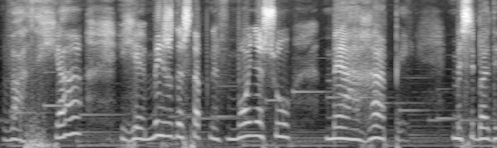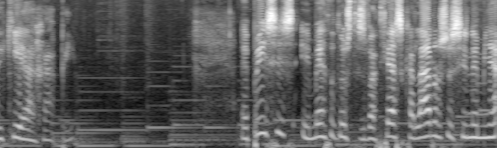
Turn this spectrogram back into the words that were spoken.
βαθιά γεμίζοντας τα πνευμόνια σου με αγάπη, με συμπαντική αγάπη. Επίσης, η μέθοδος της βαθιάς χαλάρωσης είναι μια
